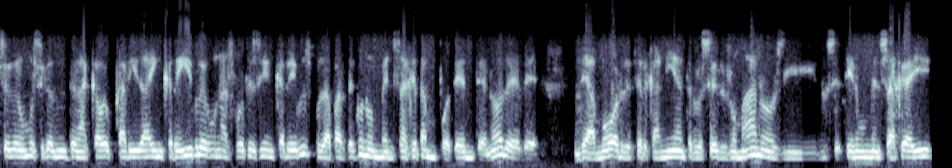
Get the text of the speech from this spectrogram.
ser una música de una calidad increíble, unas voces increíbles, pues aparte con un mensaje tan potente, ¿no? De, de, de, amor, de cercanía entre los seres humanos y, no sé, tiene un mensaje ahí,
